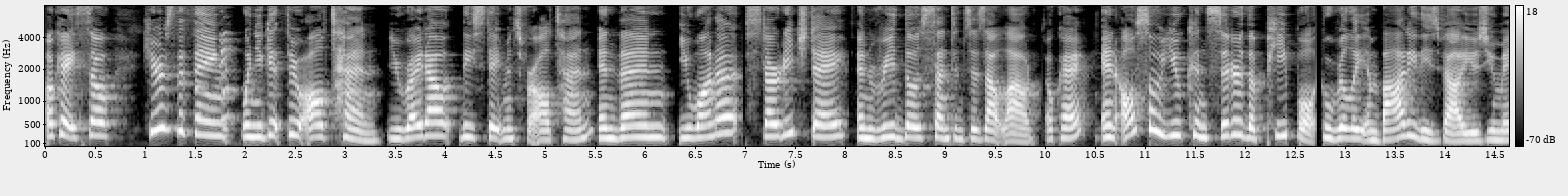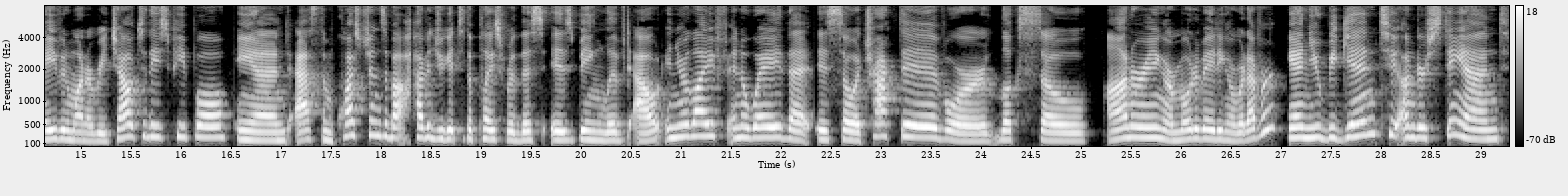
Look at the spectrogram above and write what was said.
Okay, so here's the thing when you get through all 10, you write out these statements for all 10, and then you want to start each day and read those sentences out loud, okay? And also, you consider the people who really embody these values. You may even want to reach out to these people and ask them questions about how did you get to the place where this is being lived out in your life in a way that is so attractive or looks so honoring or motivating or whatever and you begin to understand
